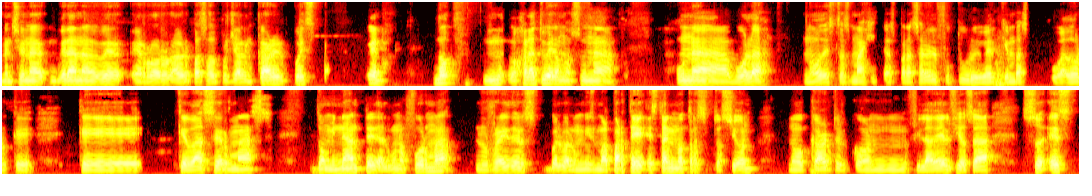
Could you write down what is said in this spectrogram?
menciona gran error haber pasado por Jalen Carter, pues bueno, no, ojalá tuviéramos una, una bola ¿no? de estas mágicas para saber el futuro y ver quién va a ser el jugador que, que, va a ser más dominante de alguna forma. Los Raiders vuelven a lo mismo. Aparte, están en otra situación, ¿no? Carter con Filadelfia, o sea, es,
